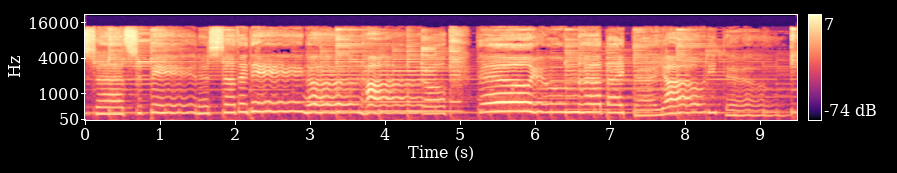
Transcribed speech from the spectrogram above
Zat ze binnen, zat de dingen haar al. Tel je bij, bij jou die tel.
